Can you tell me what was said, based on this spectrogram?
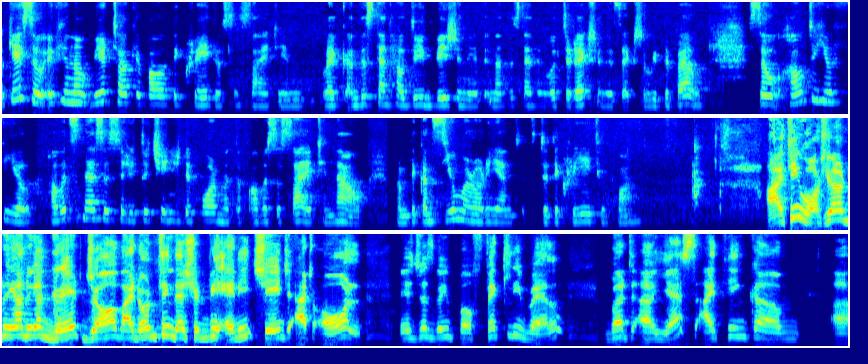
Okay, so if you know, we're talking about the creative society and like understand how to envision it and understand in what direction it's actually developed. So how do you feel how it's necessary to change the format of our society now from the consumer oriented to the creative one? I think what you're doing, you're doing a great job. I don't think there should be any change at all. It's just going perfectly well. But uh, yes, I think um, uh,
